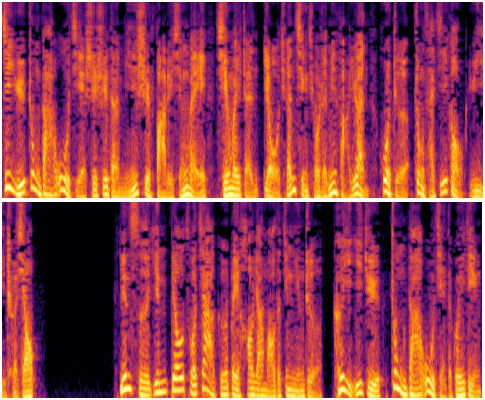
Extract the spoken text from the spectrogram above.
基于重大误解实施的民事法律行为，行为人有权请求人民法院或者仲裁机构予以撤销。因此，因标错价格被薅羊毛的经营者，可以依据重大误解的规定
